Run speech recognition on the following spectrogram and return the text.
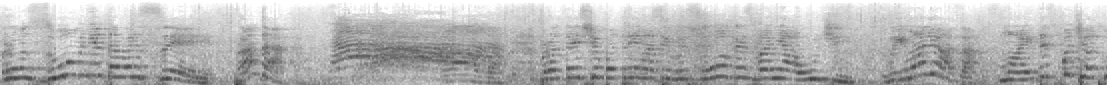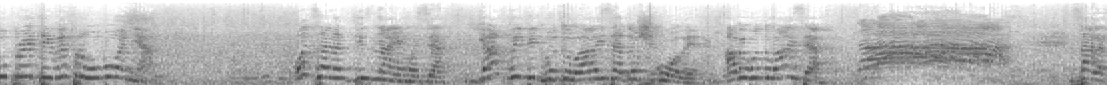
розумні та веселі. Правда? Правда. Про те, щоб отримати високе звання учень, ви, малята, маєте спочатку пройти дізнаємося, як ви підготувалися до школи. А ви готувалися? Зараз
